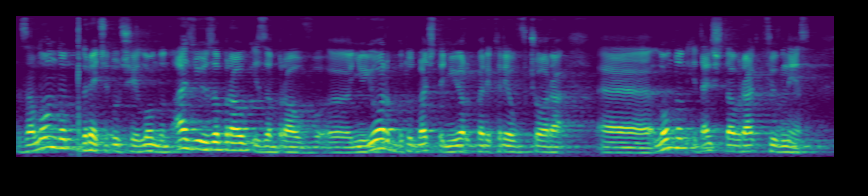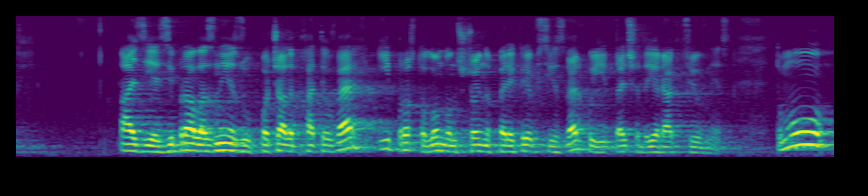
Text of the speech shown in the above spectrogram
за Лондон. До речі, тут ще й Лондон Азію забрав і забрав е, Нью-Йорк, бо тут, бачите, Нью-Йорк перекрив вчора е, Лондон і далі дав реакцію вниз. Азія зібрала знизу, почали пхати вверх, і просто Лондон щойно перекрив всіх зверху і далі дає реакцію вниз. Тому,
